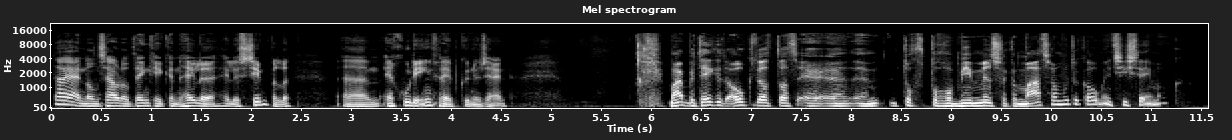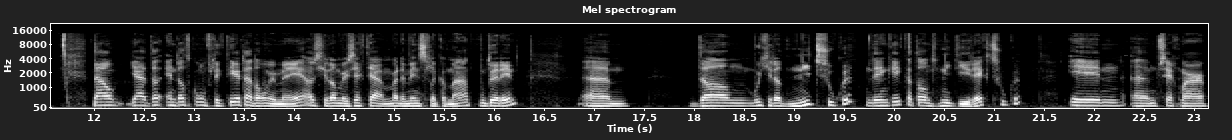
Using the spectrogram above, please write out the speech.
Nou ja, en dan zou dat denk ik een hele, hele simpele ehm, en goede ingreep kunnen zijn. Maar betekent ook dat, dat er eh, toch, toch wat meer menselijke maat zou moeten komen in het systeem ook? Nou ja, dat, en dat conflicteert daar dan weer mee. Hè? Als je dan weer zegt, ja, maar de menselijke maat moet erin. Ehm, dan moet je dat niet zoeken, denk ik. Althans niet direct zoeken. In ehm, zeg maar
